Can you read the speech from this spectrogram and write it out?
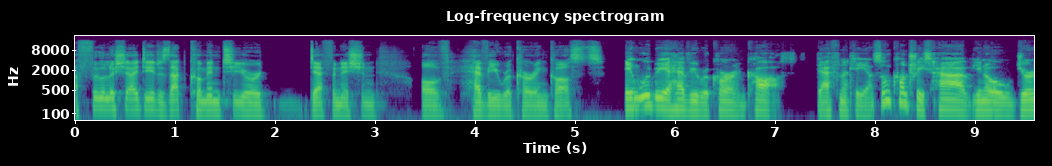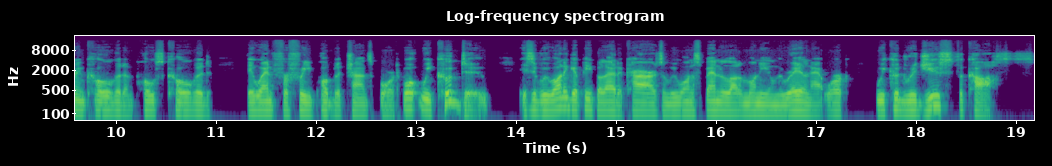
a foolish idea? Does that come into your definition of heavy recurring costs? it would be a heavy recurring cost, definitely. And some countries have, you know, during COVID and post COVID, they went for free public transport. What we could do is if we want to get people out of cars and we want to spend a lot of money on the rail network, we could reduce the costs,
